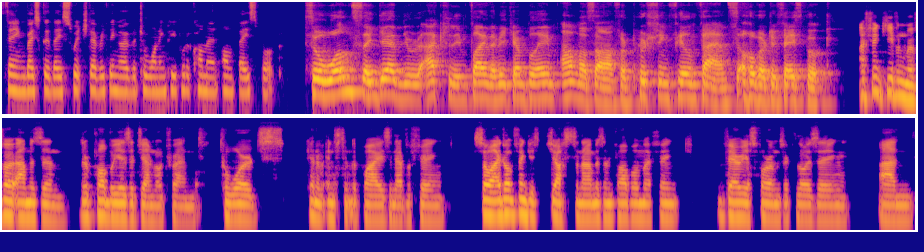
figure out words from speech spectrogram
thing. Basically, they switched everything over to wanting people to comment on Facebook. So once again, you're actually implying that we can blame Amazon for pushing film fans over to Facebook. I think even without Amazon, there probably is a general trend towards kind of instant replies and everything. So I don't think it's just an Amazon problem. I think various forums are closing and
